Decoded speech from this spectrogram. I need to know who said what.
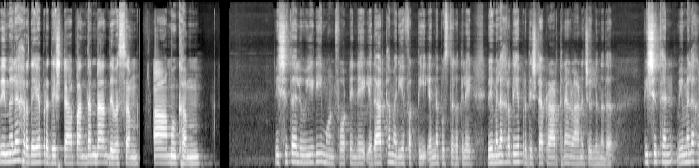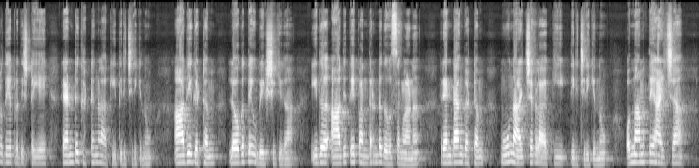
Speaker 1: വിമല ഹൃദയ പ്രതിഷ്ഠ പന്ത്രണ്ടാം ദിവസം. ആമുഖം. വിശുദ്ധ ലൂയി ഡി മോൺഫോർട്ടിന്റെ യഥാർത്ഥ മരിയ ഭക്തി എന്ന പുസ്തകത്തിലെ വിമല ഹൃദയ പ്രതിഷ്ഠ പ്രാർത്ഥനകളാണ് ചൊല്ലുന്നത്. വിശുദ്ധൻ വിമല ഹൃദയ പ്രതിഷ്ഠയെ രണ്ട് ഘട്ടങ്ങളാക്കി തിരിച്ചിരിക്കുന്നു. ആദ്യ ഘട്ടം ലോകത്തെ ഉപേക്ഷിക്കുക. ഇത് ആദ്യത്തെ പന്ത്രണ്ട് ദിവസങ്ങളാണ്. രണ്ടാം ഘട്ടം മൂന്നാഴ്ചകളാക്കി തിരിച്ചിരിക്കുന്നു. ഒന്നാമത്തെ ആഴ്ച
